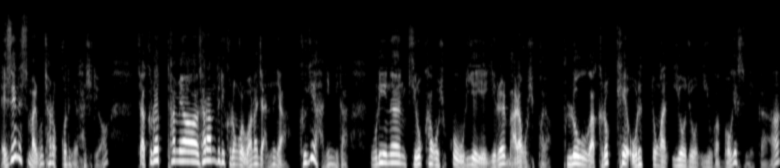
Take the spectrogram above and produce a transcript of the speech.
SNS 말고는 잘 없거든요, 사실이요. 자, 그렇다면 사람들이 그런 걸 원하지 않느냐? 그게 아닙니다. 우리는 기록하고 싶고 우리의 얘기를 말하고 싶어요. 블로그가 그렇게 오랫동안 이어져 온 이유가 뭐겠습니까?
